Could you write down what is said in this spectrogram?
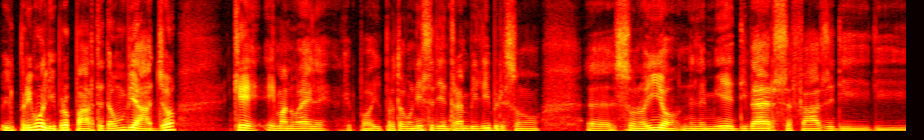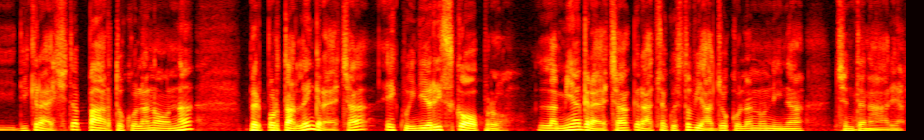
il primo libro parte da un viaggio che Emanuele, che poi il protagonista di entrambi i libri sono, eh, sono io nelle mie diverse fasi di, di, di crescita, parto con la nonna per portarla in Grecia e quindi riscopro la mia Grecia grazie a questo viaggio con la nonnina centenaria.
